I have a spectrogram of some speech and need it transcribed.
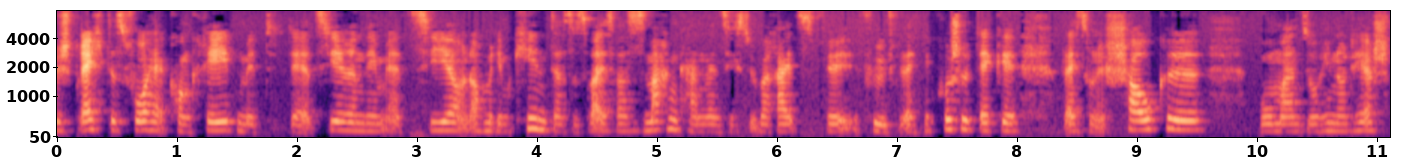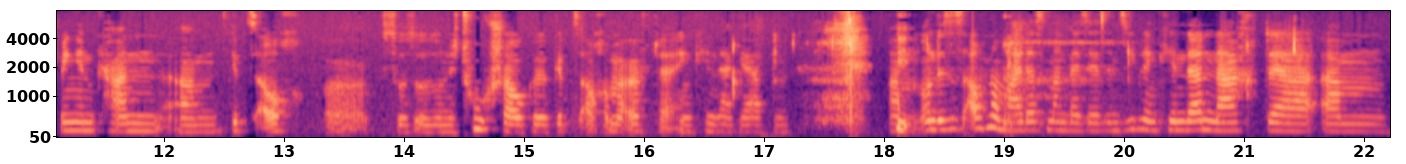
besprecht es vorher konkret mit der Erzieherin, dem Erzieher und auch mit dem Kind, dass es weiß, was es machen kann, wenn es sich überreizt fühlt. Vielleicht eine Kuscheldecke, vielleicht so eine Schaukel, wo man so hin und her schwingen kann. Ähm, gibt es auch äh, so, so, so eine Tuchschaukel, gibt es auch immer öfter in Kindergärten. Ähm, und es ist auch normal, dass man bei sehr sensiblen Kindern nach der ähm,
